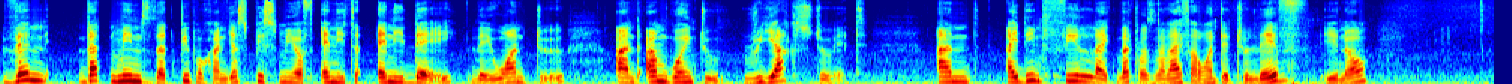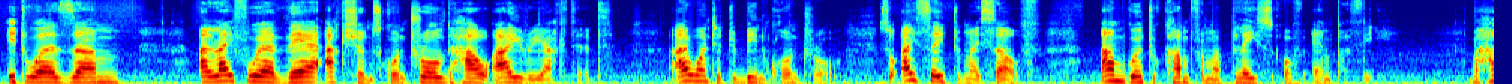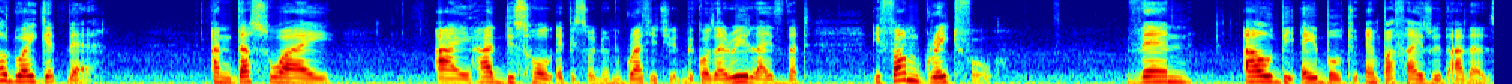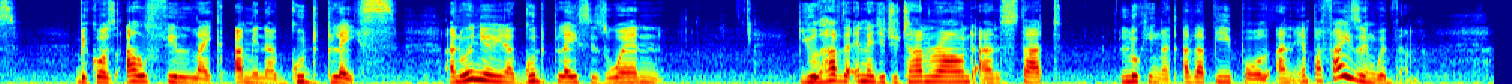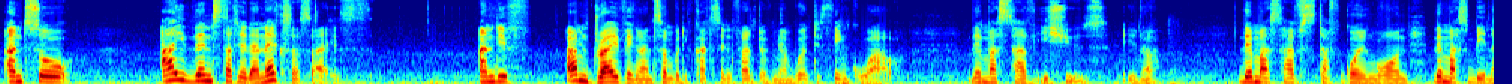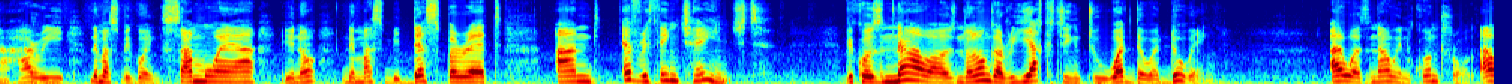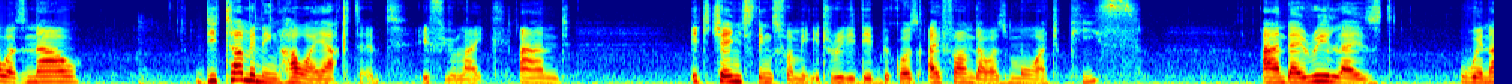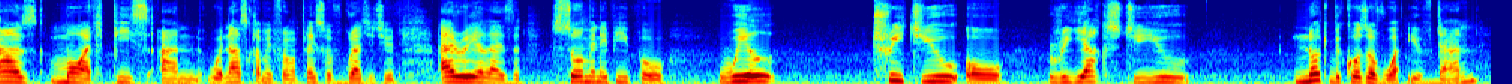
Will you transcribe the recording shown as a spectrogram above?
Then that means that people can just piss me off any t- any day they want to and I'm going to react to it. And I didn't feel like that was the life I wanted to live, you know. It was um, a life where their actions controlled how I reacted. I wanted to be in control. So I say to myself, I'm going to come from a place of empathy. But how do I get there? And that's why I had this whole episode on gratitude because I realized that if I'm grateful, then I'll be able to empathize with others because I'll feel like I'm in a good place. And when you're in a good place, is when you'll have the energy to turn around and start looking at other people and empathizing with them. And so I then started an exercise. And if I'm driving and somebody cuts in front of me, I'm going to think, wow, they must have issues, you know. They must have stuff going on. They must be in a hurry. They must be going somewhere, you know. They must be desperate. And everything changed because now I was no longer reacting to what they were doing. I was now in control. I was now determining how I acted, if you like. And it changed things for me. It really did because I found I was more at peace. And I realized when I was more at peace and when I was coming from a place of gratitude, I realized that so many people will treat you or react to you not because of what you've done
